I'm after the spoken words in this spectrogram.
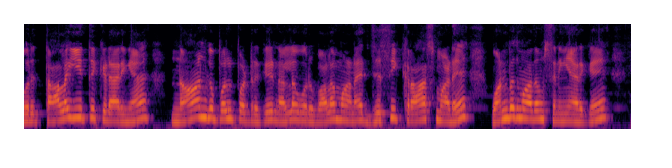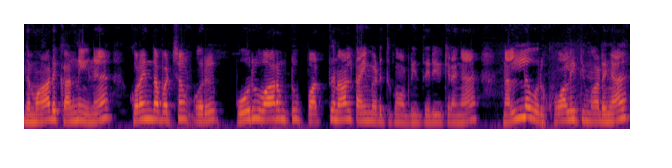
ஒரு தலையீத்து கிடாரிங்க. நான்கு பல் பட்டிருக்கு. நல்ல ஒரு வளமான ஜெஸ்ஸி கிராஸ் மாடு. ஒன்பது மாதம் சினியாக இருக்குது இந்த மாடு கண்ணின்னு குறைந்தபட்சம் ஒரு ஒரு வாரம் டு பத்து நாள் டைம் எடுத்துக்கும் அப்படின்னு தெரிவிக்கிறேங்க. நல்ல ஒரு குவாலிட்டி மாடுங்க.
